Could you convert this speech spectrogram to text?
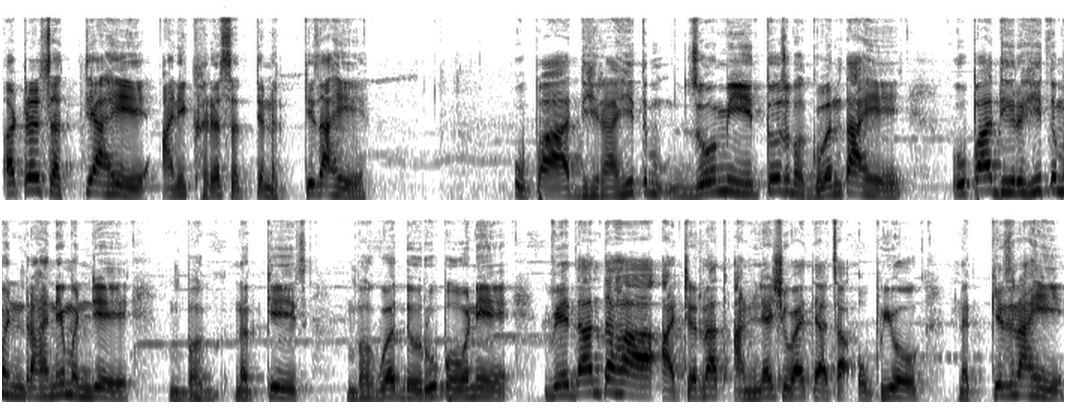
अटल सत्य आहे आणि खरं सत्य नक्कीच आहे. उपाधिराहित जो मी तोच भगवंत आहे. उपाधिरहित म्हण राहणे म्हणजे भग नक्कीच भगवत रूप होणे. वेदांत हा आचरणात आणल्याशिवाय त्याचा उपयोग नक्कीच नाही.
